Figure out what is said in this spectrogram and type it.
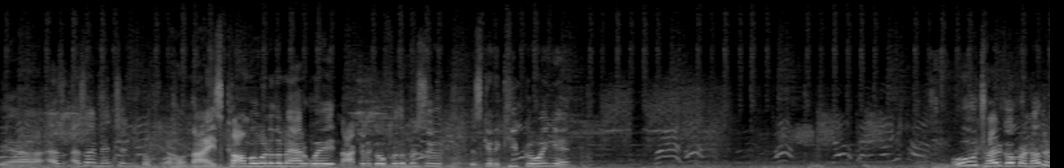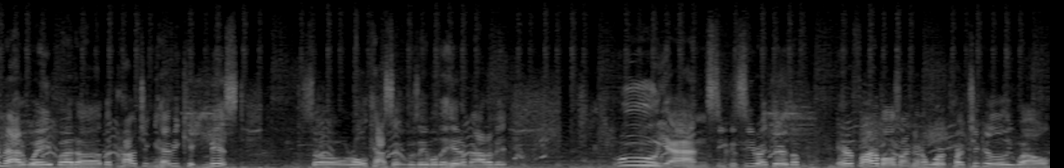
Yeah, as, as I mentioned before, oh, nice combo into the mad weight. Not going to go for the pursuit. Just going to keep going in. Oh, try to go for another mad weight, but uh, the crouching heavy kick missed. So RollCaskett was able to hit him out of it. Ooh, yeah, and so you can see right there the air fireballs aren't going to work particularly well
